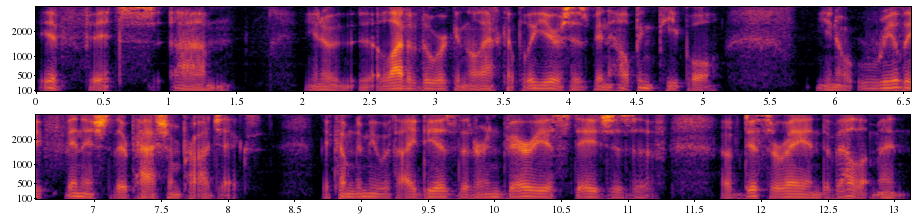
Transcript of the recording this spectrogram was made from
If it's, um, you know, a lot of the work in the last couple of years has been helping people, you know, really finish their passion projects. They come to me with ideas that are in various stages of, of disarray and development,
